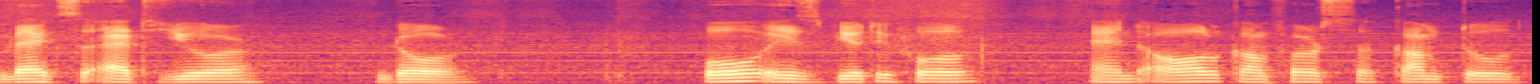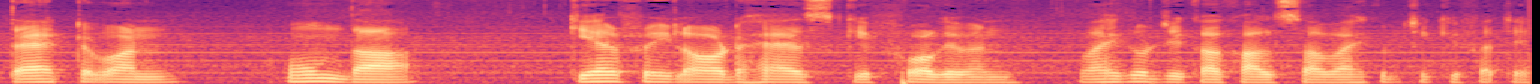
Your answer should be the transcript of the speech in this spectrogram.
begs at your door. O is beautiful, and all comforts come to that one whom the carefree Lord has forgiven. Waheguru ji ਕਾ ਖਾਲਸਾ ਵਾਹਿਗੁਰੂ ਜੀ ਕੀ ਫਤਿਹ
